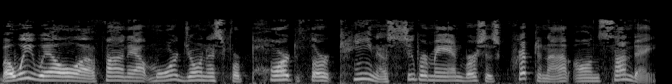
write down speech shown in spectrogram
But we will uh, find out more. Join us for part 13 of Superman versus Kryptonite on Sunday.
